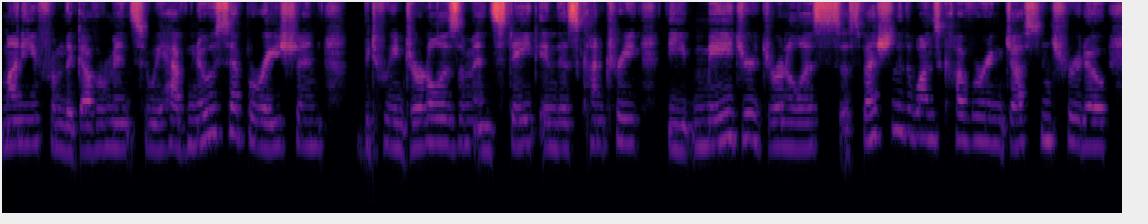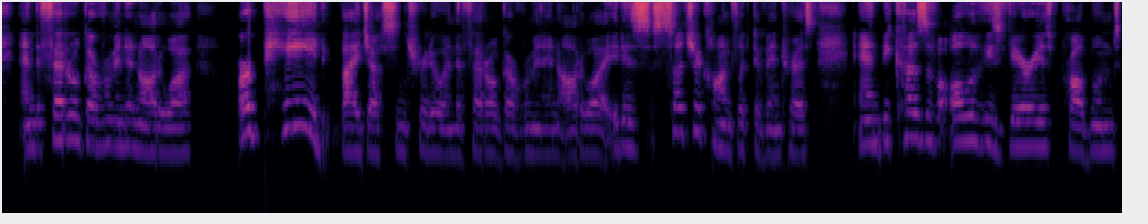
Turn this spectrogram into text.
money from the government. So we have no separation between journalism and state in this country. The major journalists, especially the ones covering Justin Trudeau and the federal government in Ottawa, are paid by Justin Trudeau and the federal government in Ottawa. It is such a conflict of interest. And because of all of these various problems,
